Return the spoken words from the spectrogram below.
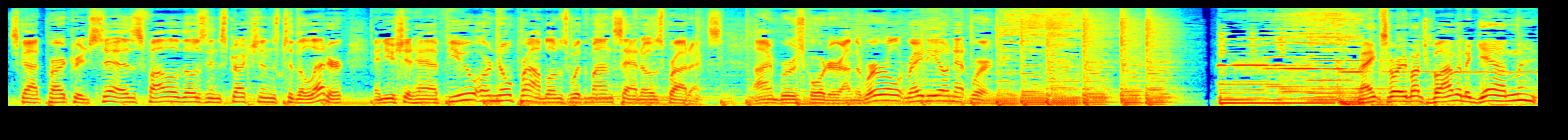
Scott Partridge says follow those instructions to the letter, and you should have few or no problems with Monsanto's products. I'm Bruce Gorder on the Rural Radio Network. Thanks very much, Bob. And again,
